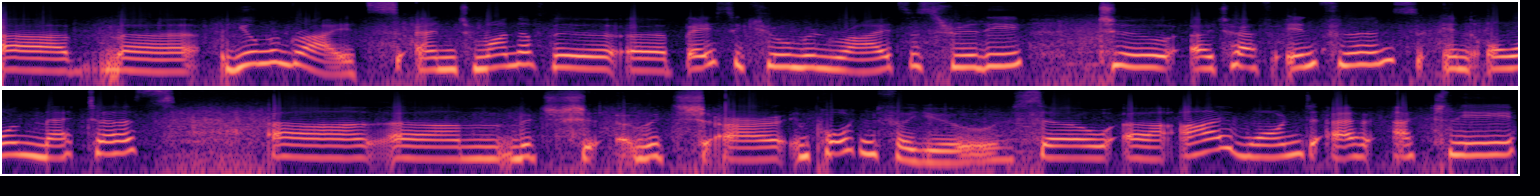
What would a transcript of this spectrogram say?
uh, uh, human rights. And one of the uh, basic human rights is really to, to have influence in all matters uh, um, which which are important for you. So uh, I want uh, actually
